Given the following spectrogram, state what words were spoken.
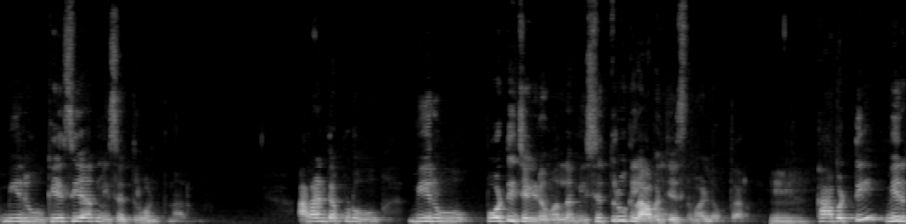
మీరు కేసీఆర్ మీ శత్రువు అంటున్నారు. అలాంటప్పుడు మీరు పోటీ చేయడం వల్ల మీ శత్రువుకి లాభం చేసిన వాళ్ళు అవుతారు. కాబట్టి మీరు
